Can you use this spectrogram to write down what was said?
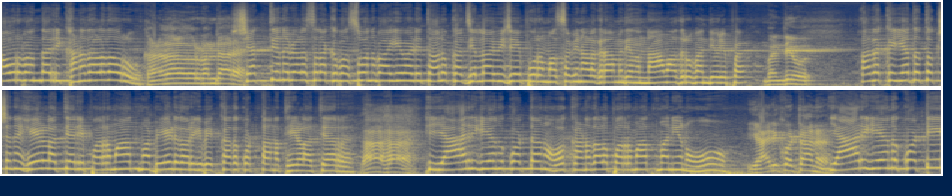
ಅವ್ರು ಬಂದಾರಿ ಕಣದಾಳದವ್ರು. ಕಣದಾಳದವ್ರು ಬಂದಾರ. ಶಕ್ತಿನ ಬೆಳೆಸಲಕ್ಕ ಬಸವನ ಬಾಗೇವಾಡಿ ತಾಲೂಕಾ ಜಿಲ್ಲಾ ವಿಜಯಪುರ ಮಸವಿನಾಳ ಗ್ರಾಮದಿಂದ ನಾವಾದ್ರೂ ಬಂದೀವ್ರಿಪ್ಪ. ಬಂದೀವು. ಅದಕ್ಕೆ ಎದ್ದ ತಕ್ಷಣ ಹೇಳತ್ಯಾರಿ ಪರಮಾತ್ಮ ಬೇಡಿದವ್ರಿಗೆ ಬೇಕಾದ ಕೊಟ್ಟಾನಂತ ಹೇಳತ್ಯಾರ. ಯಾರಿಗೇನು ಕೊಟ್ಟಾನೋ ಕಣದಾಳ ಪರಮಾತ್ಮ ನೀನು. ಯಾರಿಗೆ ಕೊಟ್ಟಾನ? ಯಾರಿಗೇನು ಕೊಟ್ಟಿ?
